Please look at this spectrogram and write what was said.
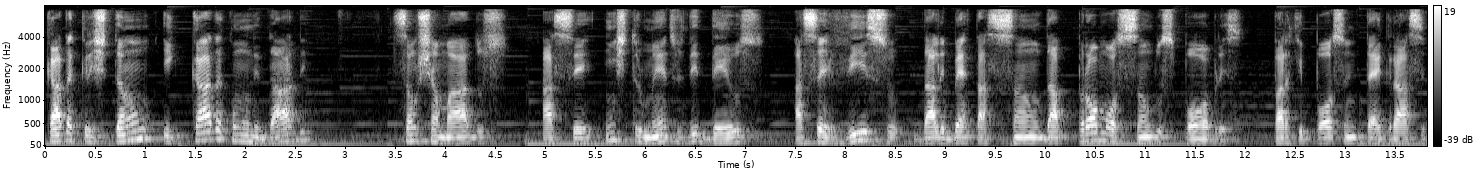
Cada cristão e cada comunidade são chamados a ser instrumentos de Deus a serviço da libertação, da promoção dos pobres, para que possam integrar-se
